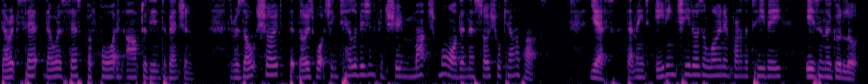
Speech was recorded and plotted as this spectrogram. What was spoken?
They were, accept, they were assessed before and after the intervention. The results showed that those watching television consume much more than their social counterparts. Yes, that means eating Cheetos alone in front of the TV isn't a good look.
